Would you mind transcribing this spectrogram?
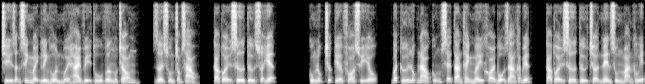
chỉ dẫn sinh mệnh linh hồn mười hai vị thú vương một trong, rơi xuống trong sao, cao tuổi sư tử xuất hiện. Cùng lúc trước kia phó suy yếu, bất cứ lúc nào cũng sẽ tan thành mây khói bộ dáng khác biệt, cao tuổi sư tử trở nên sung mãn không ít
